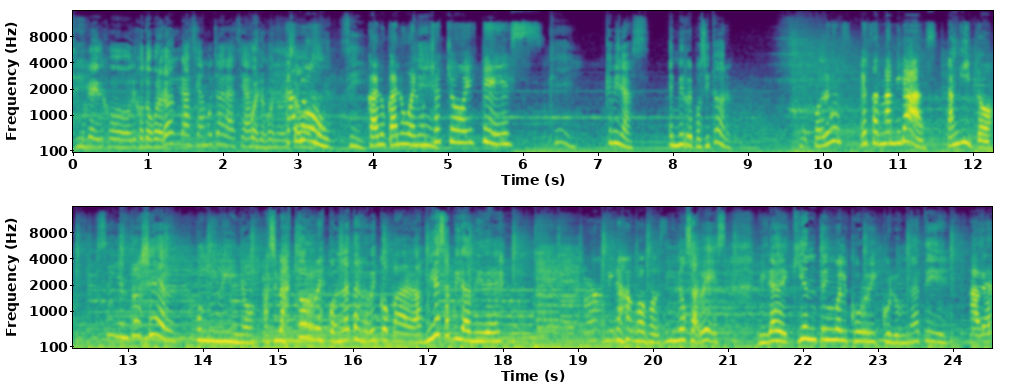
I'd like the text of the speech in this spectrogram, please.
Sí. Ok, ¿dejo, dejo todo por acá? Sí, gracias, muchas gracias. Bueno, bueno. Calu, Sí. Calu, Calu, el ¿Qué? muchacho este es... ¿Qué? ¿Qué miras? ¿Es mi repositor? ¿Me podés? Es Fernán Mirás, Tanguito. Sí, entró ayer. Un divino. Hace unas torres con latas recopadas. Mira esa pirámide. Ah, mirá vos. Y no sabés. Mira de quién tengo el currículum, Nati. A ver.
